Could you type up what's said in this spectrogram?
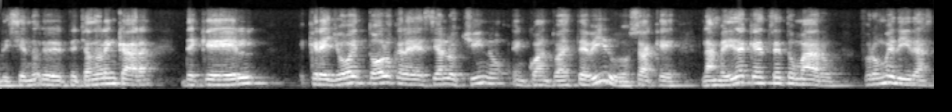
diciendo, echándole en cara de que él creyó en todo lo que le decían los chinos en cuanto a este virus. O sea que las medidas que se tomaron fueron medidas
